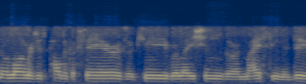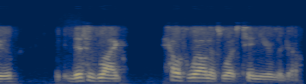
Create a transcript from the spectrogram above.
no longer just public affairs or community relations or a nice thing to do. This is like health wellness was 10 years ago.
